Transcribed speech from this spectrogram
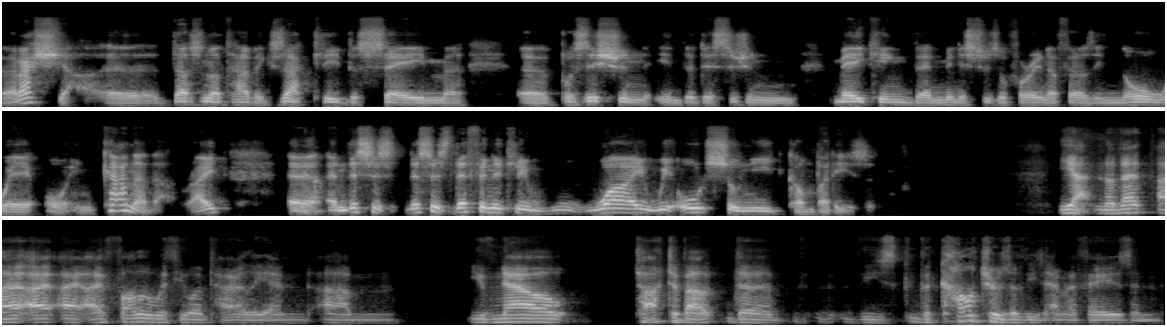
Russia does not have exactly the same position in the decision making than ministries of foreign affairs in Norway or in Canada, right? Yeah. And this is this is definitely why we also need comparison. Yeah, no, that I I, I follow with you entirely, and um, you've now talked about the these the cultures of these MFAs and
